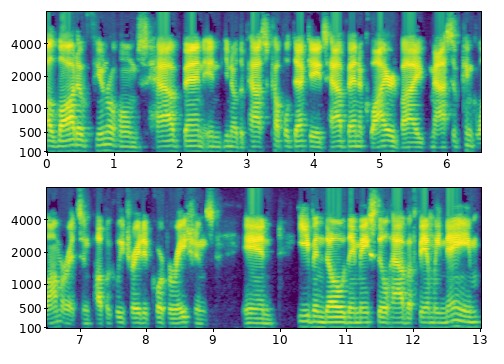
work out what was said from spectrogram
a lot of funeral homes have been in you know the past couple decades have been acquired by massive conglomerates and publicly traded corporations and even though they may still have a family name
